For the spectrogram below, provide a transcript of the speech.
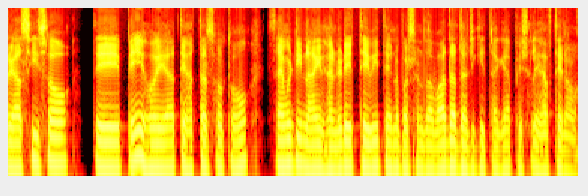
8300 ਤੇ ਪੇ ਹੋਇਆ 7300 ਤੋਂ 7900 ਇੱਥੇ ਵੀ 3% ਦਾ ਵਾਧਾ ਦਰਜ ਕੀਤਾ ਗਿਆ ਪਿਛਲੇ ਹਫ਼ਤੇ ਨਾਲੋਂ।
